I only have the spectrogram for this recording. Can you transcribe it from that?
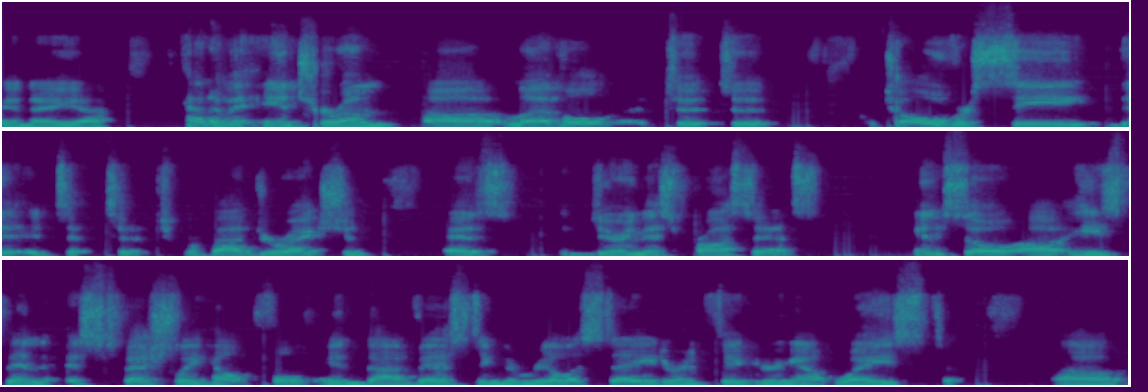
in a uh, kind of an interim uh, level to to to oversee the, to, to, to, provide direction as during this process. And so uh, he's been especially helpful in divesting the real estate or in figuring out ways to. Uh,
